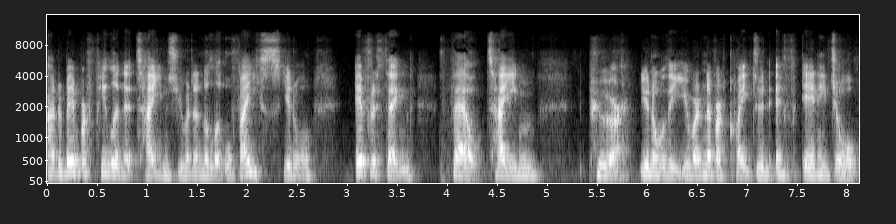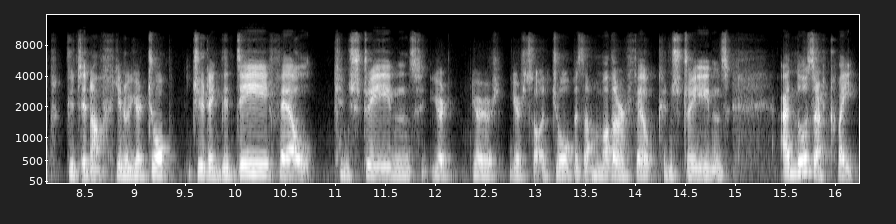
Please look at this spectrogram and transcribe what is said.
I remember feeling at times you were in a little vice. You know, everything felt time poor you know that you were never quite doing if any job good enough you know your job during the day felt constrained your your your sort of job as a mother felt constrained and those are quite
